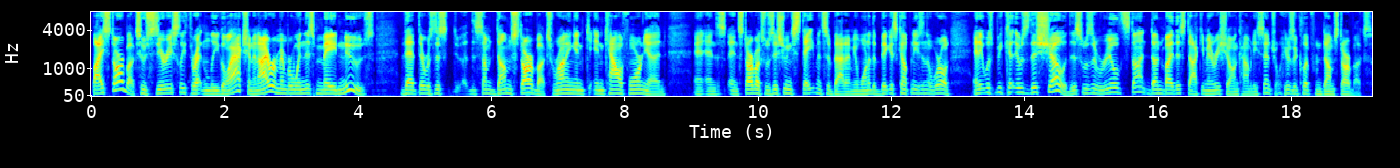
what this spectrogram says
by Starbucks, who seriously threatened legal action. And I remember when this made news that there was this uh, some dumb Starbucks running in in California and and, and and Starbucks was issuing statements about it. I mean, one of the biggest companies in the world, and it was because it was this show. This was a real stunt done by this documentary show on Comedy Central. Here's a clip from Dumb Starbucks.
